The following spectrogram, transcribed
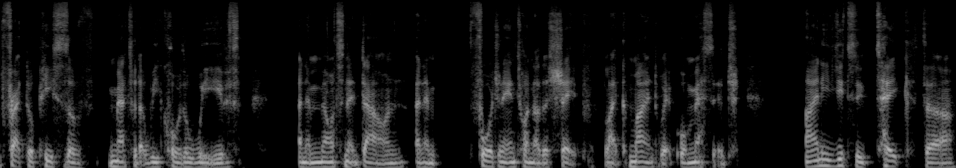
fractal pieces of metal that we call the weave and then melting it down and then forging it into another shape like mind whip or message. I need you to take the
